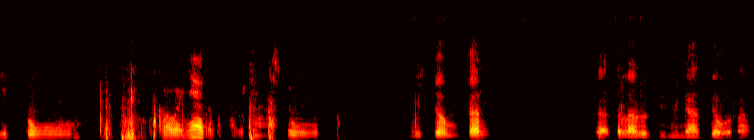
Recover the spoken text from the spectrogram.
Gitu. Pegawainya ya tetap harus masuk. Museum kan nggak terlalu diminati orang.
